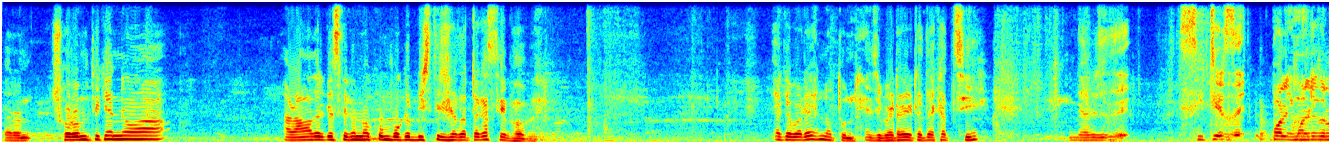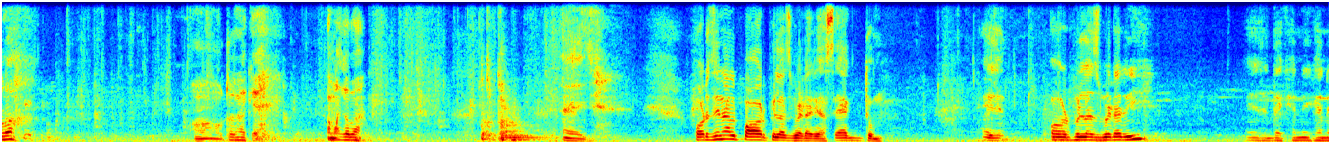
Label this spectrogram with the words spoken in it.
কারণ শোরুম থেকে নেওয়া আর আমাদের কাছ থেকে নেওয়া কমপক্ষে বিশ ত্রিশ হাজার টাকা সেভ হবে। একেবারে নতুন। এই যে ব্যাটারিটা দেখাচ্ছি। সিটের যে পলিমলিগুলো ও, ওটা নাকি? আমাকে বা। এই যে অরিজিনাল পাওয়ার প্লাস ব্যাটারি আছে একদম। এই যে পাওয়ার প্লাস ব্যাটারি। এই যে দেখেন, এখানে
